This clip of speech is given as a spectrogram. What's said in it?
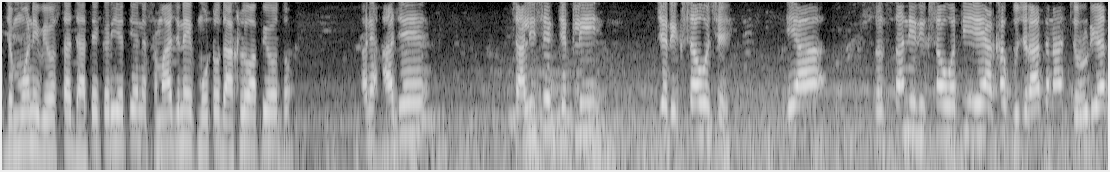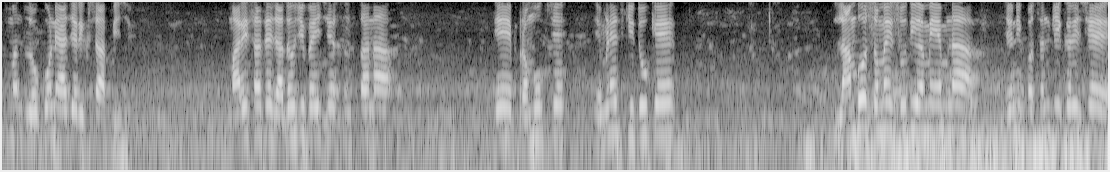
જમવાની વ્યવસ્થા જાતે કરી હતી અને સમાજને એક મોટો દાખલો આપ્યો હતો. અને આજે ચાલીસેક જેટલી જે રિક્ષાઓ છે, એ આ સંસ્થાની રિક્ષાઓ હતી એ આખા ગુજરાતના જરૂરિયાતમંદ લોકોને આજે રિક્ષા આપી છે. મારી સાથે જાદવજીભાઈ છે, સંસ્થાના એ પ્રમુખ છે. એમણે જ કીધું કે લાંબો સમય સુધી અમે એમના જેની પસંદગી કરી છે,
